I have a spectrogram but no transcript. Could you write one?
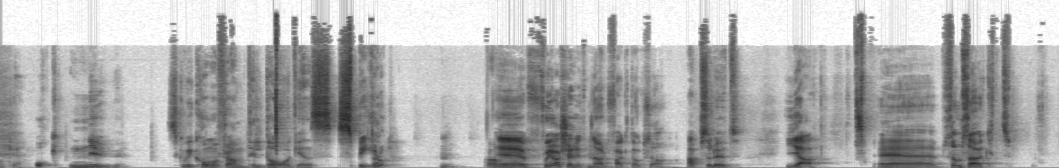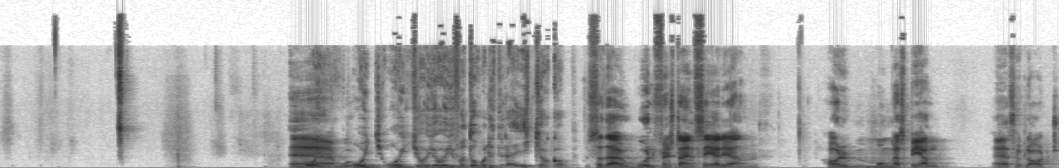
Okay. Och nu ska vi komma fram till dagens spel. Mm. Ja. Eh, får jag köra lite nördfakta också? Absolut. Ja. Eh, som sagt. Eh, oj, oj, oj, oj, vad dåligt det där gick Jakob. Sådär, Wolfenstein-serien har många spel eh, såklart.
